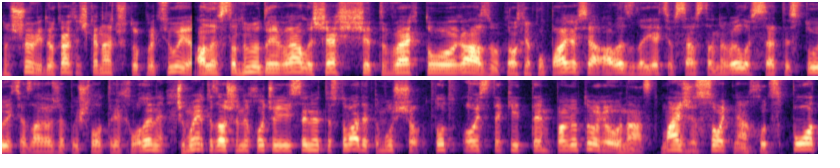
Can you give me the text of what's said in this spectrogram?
Ну що, відеокарточка начебто працює, але встановив драйвера лише з четвертого разу. Трохи попарився, але здається, все встановилось, все тестується. Зараз вже пройшло 3 хвилини. Чому я казав, що не хочу її сильно тестувати? Тому що тут ось такі температури у нас. Майже сотня хотспот,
